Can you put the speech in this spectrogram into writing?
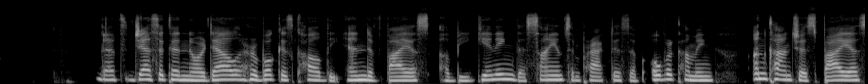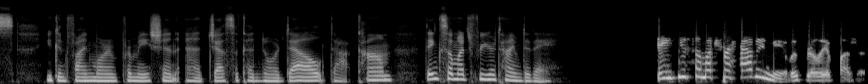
That's Jessica Nordell. Her book is called The End of Bias A Beginning, the Science and Practice of Overcoming Unconscious Bias. You can find more information at jessicanordell.com. Thanks so much for your time today. Thank you so much for having me. It was really a pleasure.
